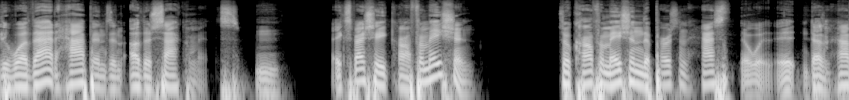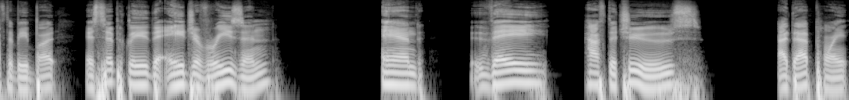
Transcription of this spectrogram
well, that happens in other sacraments, Mm. especially confirmation. So, confirmation, the person has, it doesn't have to be, but it's typically the age of reason, and they have to choose at that point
